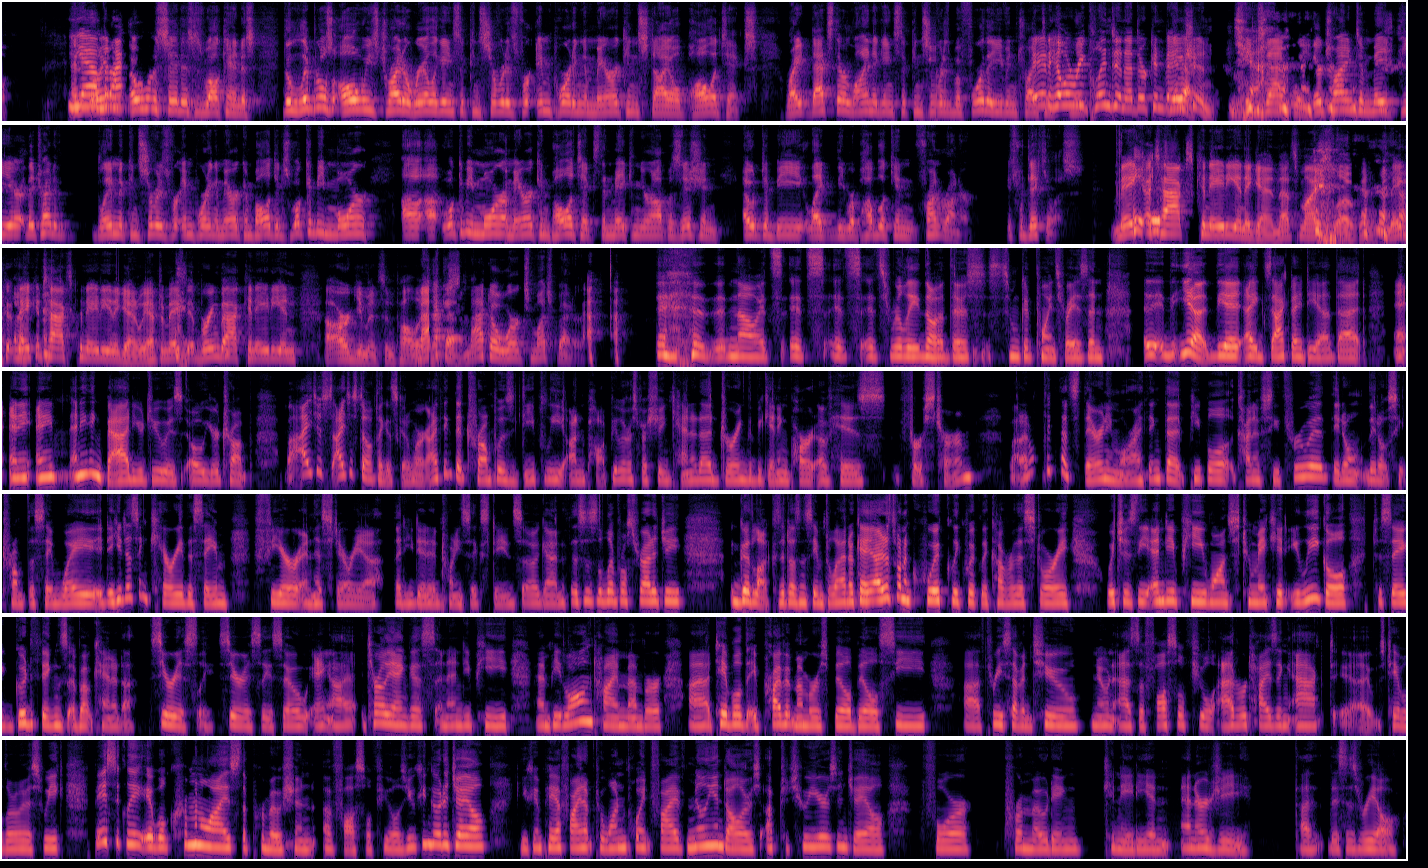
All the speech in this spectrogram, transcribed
And yeah, but I, I want to say this as well, Candice. The liberals always try to rail against the conservatives for importing American style politics, right? That's their line against the conservatives before they even tried they to. Hillary make, Clinton at their convention. Yeah, exactly. They're trying to make Pierre. They try to blame the conservatives for importing American politics. What could be more? Uh, uh, what could be more American politics than making your opposition out to be like the Republican frontrunner? It's ridiculous. Make it, a tax Canadian again. That's my slogan. make make a tax Canadian again. We have to make bring back Canadian uh, arguments in politics. Maca Maca works much better. no, it's it's it's it's really no. There's some good points raised, and uh, yeah, the uh, exact idea that any any anything bad you do is oh you're Trump. But I just I just don't think it's going to work. I think that Trump was deeply unpopular, especially in Canada during the beginning part of his first term but I don't think that's there anymore. I think that people kind of see through it. They don't they don't see Trump the same way. It, he doesn't carry the same fear and hysteria that he did in 2016. So again, if this is a liberal strategy, good luck because it doesn't seem to land. Okay, I just want to quickly quickly cover this story, which is the NDP wants to make it illegal to say good things about Canada. Seriously, seriously. So uh, Charlie Angus, an NDP MP, longtime member, uh, tabled a private member's bill, Bill C. Uh, 372, known as the Fossil Fuel Advertising Act. Uh, it was tabled earlier this week. Basically, it will criminalize the promotion of fossil fuels. You can go to jail. You can pay a fine up to $1.5 million, up to two years in jail for promoting Canadian energy. That, this is real.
